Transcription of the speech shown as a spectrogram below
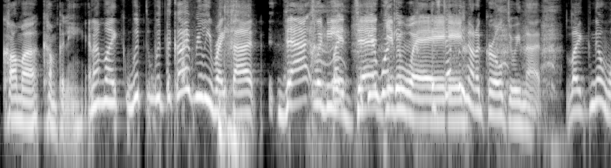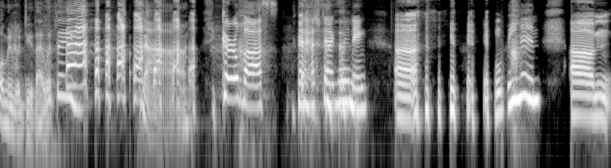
comma, company. And I'm like, would would the guy really write that? that would be Like, a dead working- giveaway. It's definitely not a girl doing that. Like no woman would do that, would they? nah. girl boss. Hashtag winning. Uh, lean in. Um,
